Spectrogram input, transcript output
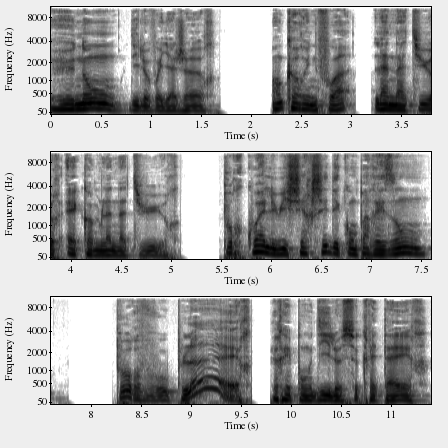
Eh non, dit le voyageur. Encore une fois, la nature est comme la nature. Pourquoi lui chercher des comparaisons? Pour vous plaire, répondit le secrétaire.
